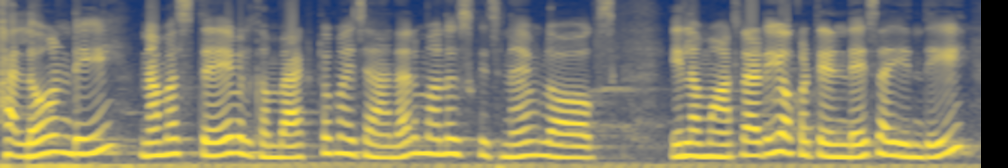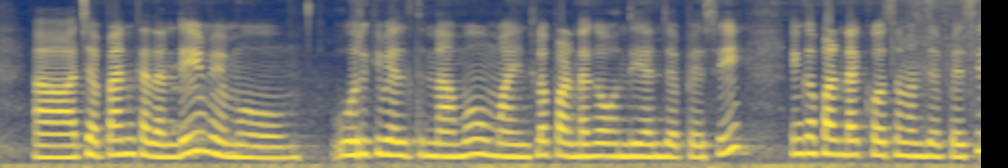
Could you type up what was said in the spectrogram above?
హలో అండి నమస్తే. Welcome back to my channel Manoj kitchen and vlogs. ఇలా మాట్లాడి ఒక టెన్ డేస్ అయ్యింది. చెప్పాను కదండి మేము ఊరికి వెళ్తున్నాము మా ఇంట్లో పండగ ఉంది అని చెప్పేసి ఇంకా పండగ కోసం అని చెప్పేసి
